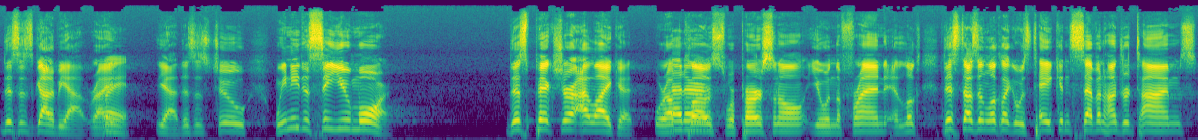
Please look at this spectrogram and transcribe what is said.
this has got to be out, right? Right. Yeah, this is too. We need to see you more. This picture, I like it. We're up Better. close. We're personal. You and the friend. It looks. This doesn't look like it was taken 700 times.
